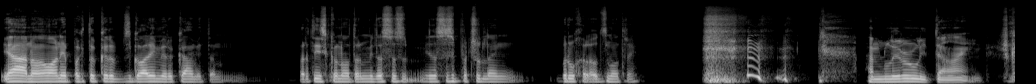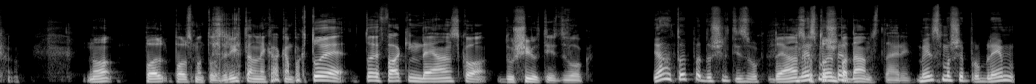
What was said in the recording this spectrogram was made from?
Ja, no, on je pa to kar z golimi rokami tam pritiskal noter, mi da so, mi da so se počutili in bruhali od znotraj. I'm literally dying. No, pol, pol smo to zrihtali nekako, ampak to je, to je fucking dejansko dušil ti zvok. Ja, to je pa dušil ti zvok. Dejansko to jim še- pa dam, stari. Imeli smo še problem,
